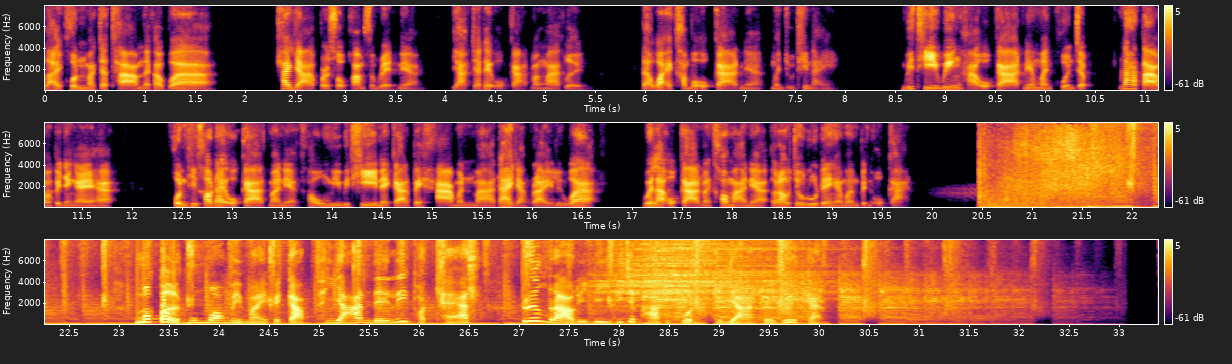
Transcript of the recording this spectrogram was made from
หลายคนมักจะถามนะครับว่า ถ้าอยากประสบความสำเร็จเนี่ยอยากจะได้โอกาสมากๆเลย แต่ว่าไอ้คำว่าโอกาสเนี่ยมันอยู่ที่ไหน วิธีวิ่งหาโอกาสเนี่ยมันควรจะหน้าตามันเป็นยังไงฮะคนที่เขาได้โอกาสมาเนี่ยเขามีวิธีในการไปหามันมาได้อย่างไร หรือว่าเวลาโอกาสมันเข้ามาเนี่ย เราจะรู้ได้ไงว่ามันเป็นโอกาส มาเปิดมุมมองใหม่ ๆ ไปกับทยาน Daily Podcast เรื่องราวดีๆ ที่จะพาทุกคนทยานไปด้วยกัน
